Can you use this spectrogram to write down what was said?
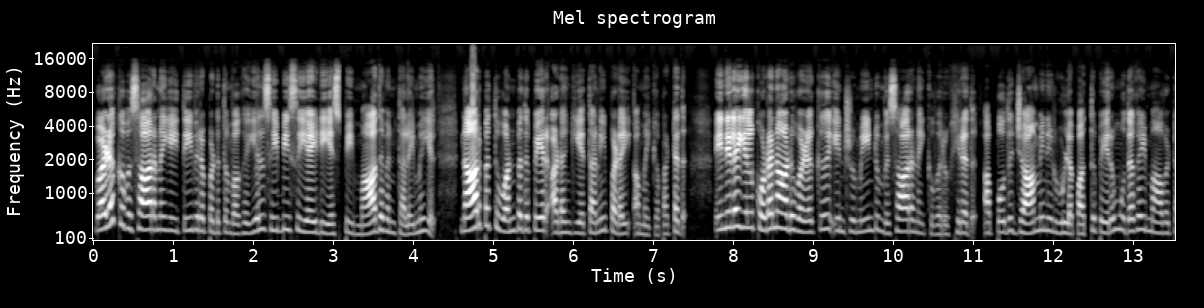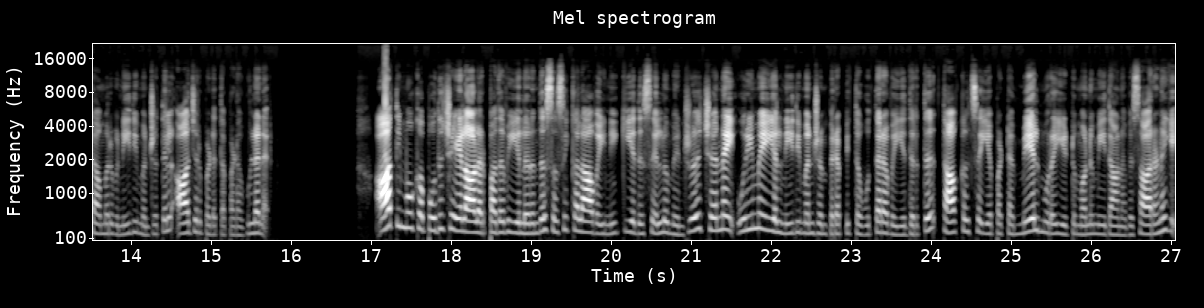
வழக்கு விசாரணையை தீவிரப்படுத்தும் வகையில் சிபிசிஐடி எஸ்பி மாதவன் தலைமையில் நாற்பத்தி ஒன்பது பேர் அடங்கிய தனிப்படை அமைக்கப்பட்டது. இந்நிலையில் கொடநாடு வழக்கு இன்று மீண்டும் விசாரணைக்கு வருகிறது. அப்போது ஜாமீனில் உள்ள பத்து பேரும் உதகை மாவட்ட அமர்வு நீதிமன்றத்தில் ஆஜர்படுத்தப்பட உள்ளனர். அதிமுக பொதுச் செயலாளர் பதவியிலிருந்து சசிகலாவை நீக்கியது செல்லும் என்று சென்னை உரிமையியல் நீதிமன்றம் பிறப்பித்த உத்தரவை எதிர்த்து தாக்கல் செய்யப்பட்ட மேல்முறையீட்டு மனு மீதான விசாரணையை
